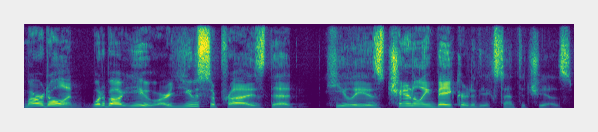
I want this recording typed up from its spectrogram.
Mara Dolan, what about you? Are you surprised that Healey is channeling Baker to the extent that she is?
